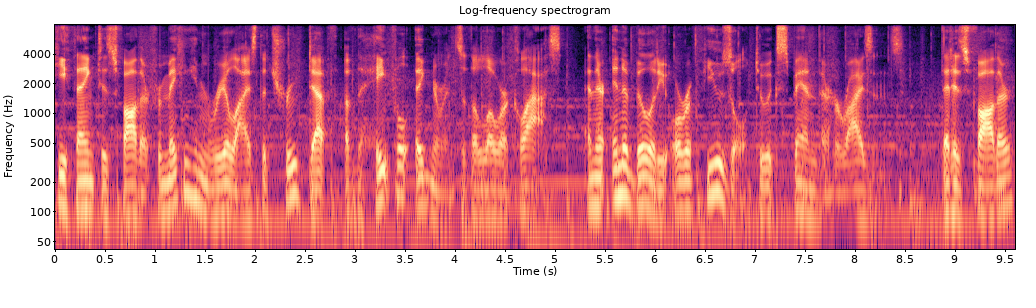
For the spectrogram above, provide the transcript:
He thanked his father for making him realize the true depth of the hateful ignorance of the lower class and their inability or refusal to expand their horizons. That his father,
